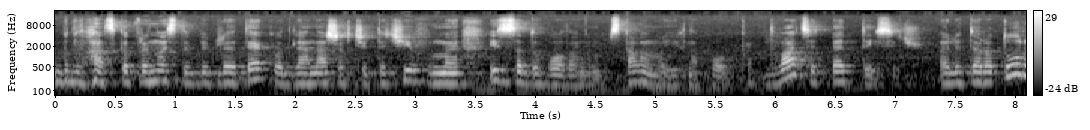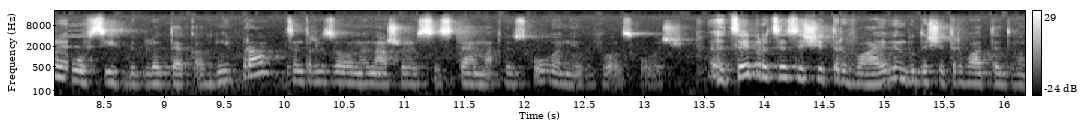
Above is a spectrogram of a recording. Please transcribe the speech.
будь ласка, приносьте в бібліотеку для наших читачів. Ми із задоволенням ставимо їх на полки. 25 тисяч message. Літератури по всіх бібліотеках Дніпра, централізованої нашої системи, сховані в сховищі. Цей процес ще триває. Він буде ще тривати два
